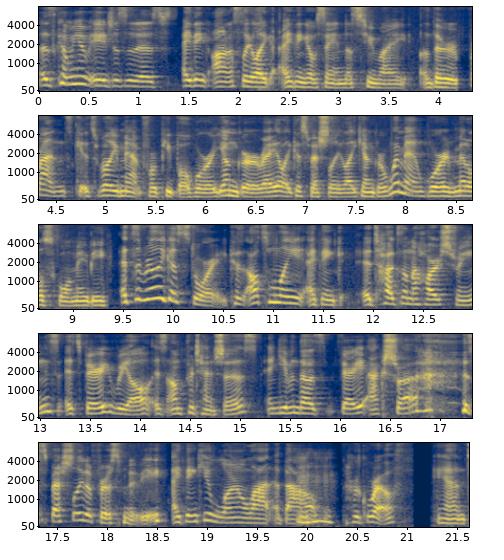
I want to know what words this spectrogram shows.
as coming of age as it is, I think, honestly, like, I think I was saying this to my other friends, it's really meant for people who are younger, right? Like, especially like younger women who are in middle school, maybe. It's a really good story because ultimately, I think it tugs on the heartstrings. It's very real, it's unpretentious. And even though it's very extra, especially the first movie, I think you learn a lot about mm-hmm. Her growth. And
